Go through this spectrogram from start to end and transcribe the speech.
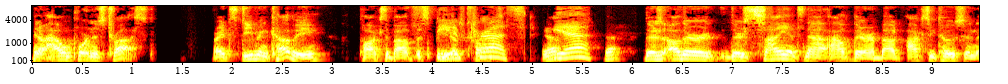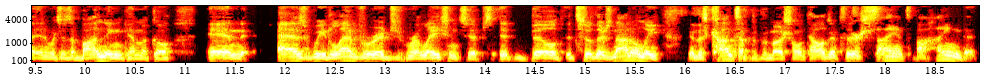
you know, how important is trust, right? Stephen Covey talks about the speed, speed of, of, trust. trust. Yeah. yeah. yeah. There's other, there's science now out there about oxytocin, which is a bonding chemical, and as we leverage relationships, it builds. So there's not only you know, this concept of emotional intelligence, there's science behind it.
